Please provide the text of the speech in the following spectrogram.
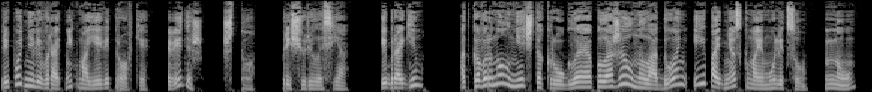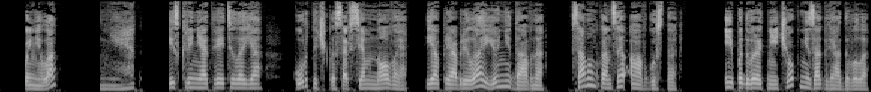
приподняли воротник моей ветровки. «Видишь?» «Что?» — прищурилась я. Ибрагим отковырнул нечто круглое, положил на ладонь и поднес к моему лицу. «Ну, поняла?» «Нет», — искренне ответила я. «Курточка совсем новая. Я приобрела ее недавно, в самом конце августа, и под воротничок не заглядывала.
